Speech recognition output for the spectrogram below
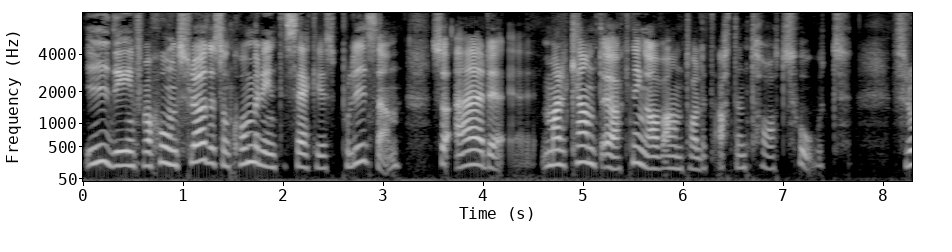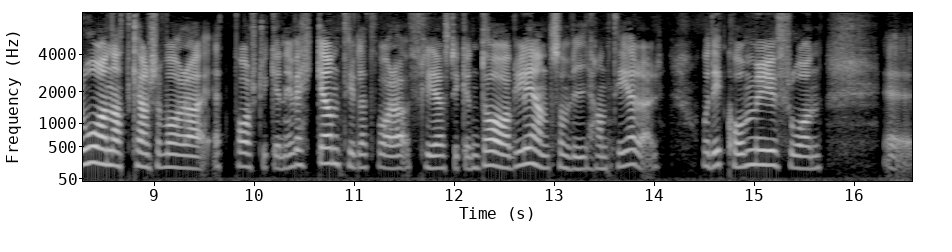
I det informationsflöde som kommer in till Säkerhetspolisen så är det markant ökning av antalet attentatshot. Från att kanske vara ett par stycken i veckan till att vara flera stycken dagligen som vi hanterar. Och det kommer ju från eh,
